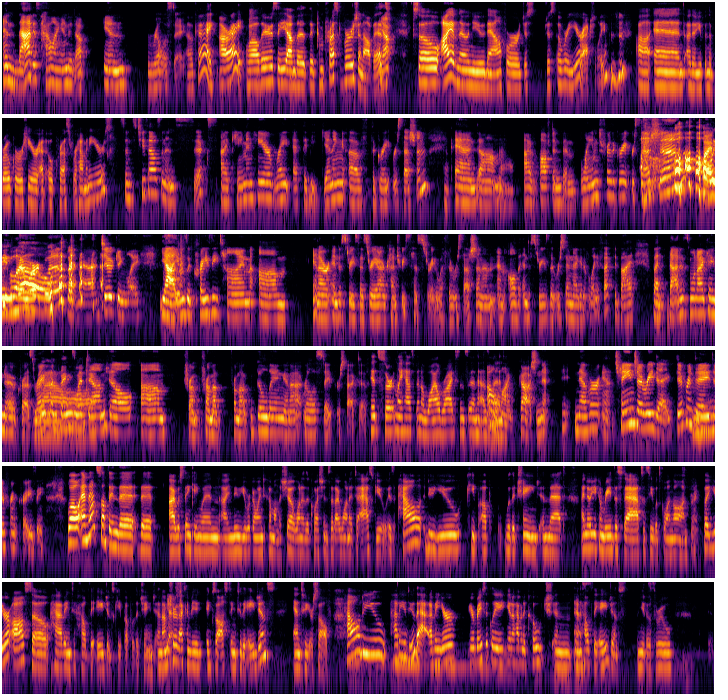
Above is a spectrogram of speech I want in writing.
and that is how I ended up in real estate. Okay. All right. Well, there's the um, the, the compressed version of it. Yep. So I have known you now for just just over a year actually. Mm-hmm. Uh, and I know you've been the broker here at Oakcrest for how many years? Since 2006. I came in here right at the beginning of the Great Recession. Okay. And um, Wow. I've often been blamed for the Great Recession Oh, by people I work with, but no, jokingly. Yeah, it was a crazy time. Um, in our industry's history, in our country's history, with the recession and, and all the industries that were so negatively affected by it. But that is when I came to Oakcrest, right when things went downhill um, from from a from a building and a real estate perspective. It certainly has been a wild ride since then, hasn't Oh it? Oh my gosh, ne- never end. Change every day, different day, Mhm. different crazy. Well, and that's something that that I was thinking when I knew you were going to come on the show, one of the questions that I wanted to ask you is how do you keep up with a change in that I know you can read the stats and see what's going on, Right. but you're also having to help the agents keep up with the change. And I'm sure that can be exhausting to the agents and to yourself. How do you how do you do that? I mean, you're you're basically, you know, having to coach and, and help the agents, you know, through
